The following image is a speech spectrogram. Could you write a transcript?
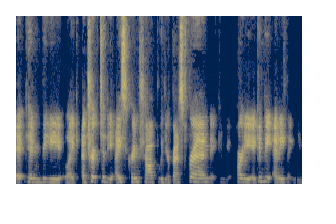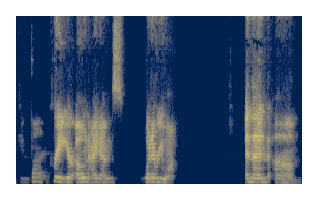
it can be like a trip to the ice cream shop with your best friend. It can be a party. It can be anything. You can Fun. create your own items, whatever you want. And then um,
